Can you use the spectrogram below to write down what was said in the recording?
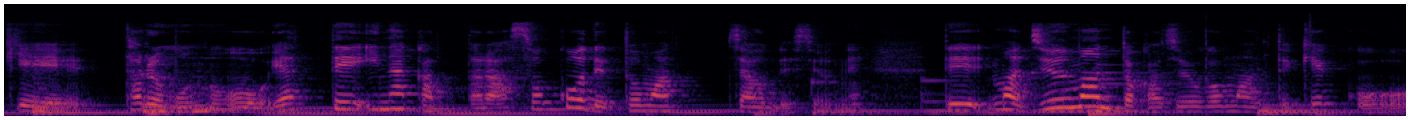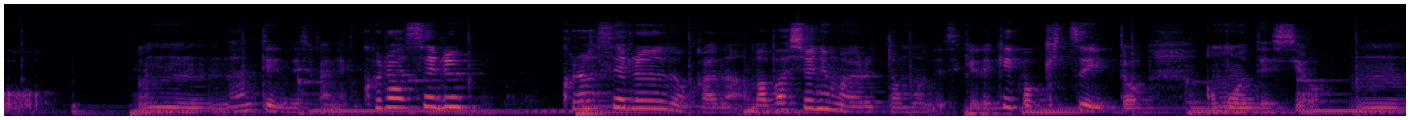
計たるものをやっていなかったらそこで止まっちゃうんですよね。でまあ10万とか15万って結構うんなて言うんですかね暮らせる暮らせるのかな、まあ、場所にもよると思うんですけど結構きついと思うんですよ。うん、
